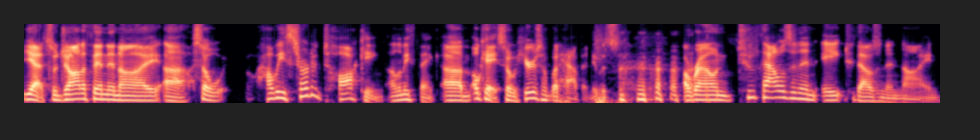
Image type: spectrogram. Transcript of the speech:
yeah, so Jonathan and I, uh, so how we started talking. Uh, let me think. Um, okay, so here's what happened. It was around 2008 2009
